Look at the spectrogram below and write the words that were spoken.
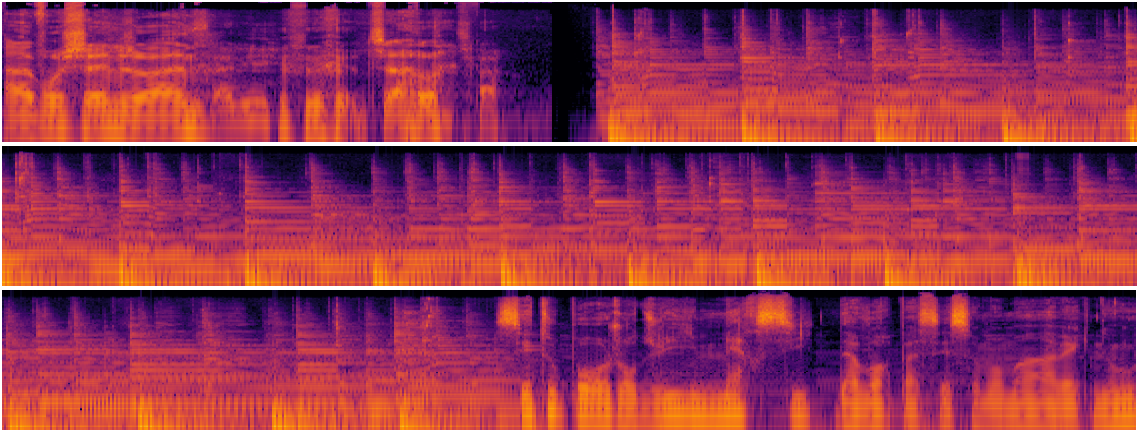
à la prochaine, Johan. Salut Ciao. Ciao C'est tout pour aujourd'hui. Merci d'avoir passé ce moment avec nous.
